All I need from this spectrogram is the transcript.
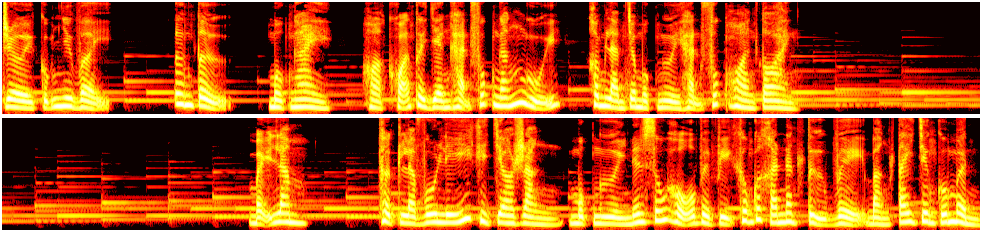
trời cũng như vậy. Tương tự, một ngày hoặc khoảng thời gian hạnh phúc ngắn ngủi không làm cho một người hạnh phúc hoàn toàn. 75. Thật là vô lý khi cho rằng một người nên xấu hổ về việc không có khả năng tự vệ bằng tay chân của mình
